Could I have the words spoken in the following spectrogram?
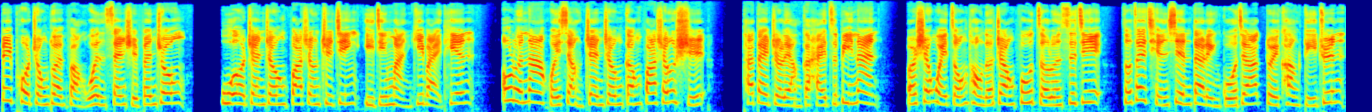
被迫中断访问三十分钟。乌俄战争发生至今已经满一百天，欧伦娜回想战争刚发生时，她带着两个孩子避难，而身为总统的丈夫泽伦斯基则在前线带领国家对抗敌军。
